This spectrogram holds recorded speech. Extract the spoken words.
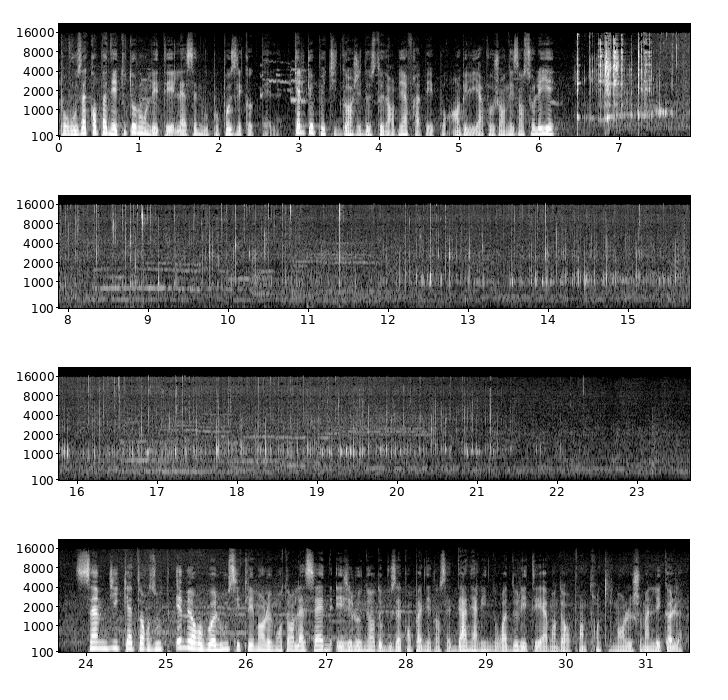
Pour vous accompagner tout au long de l'été, la scène vous propose les cocktails. Quelques petites gorgées de stoner bien frappées pour embellir vos journées ensoleillées. Samedi 14 août, et me revoilà, c'est Clément le monteur de la scène et j'ai l'honneur de vous accompagner dans cette dernière ligne droite de l'été avant de reprendre tranquillement le chemin de l'école.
